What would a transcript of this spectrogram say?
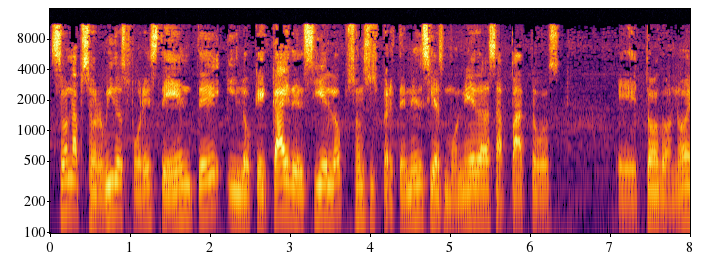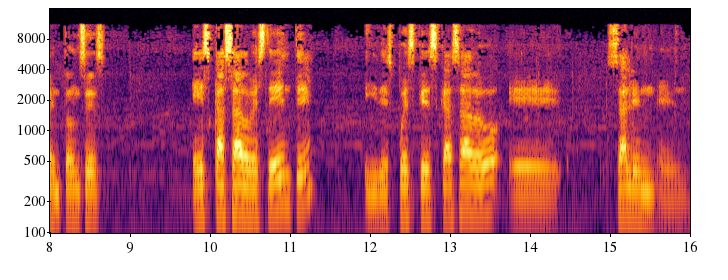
son absorbidos por este ente y lo que cae del cielo son sus pertenencias, monedas, zapatos, eh, todo, ¿no? Entonces es casado este ente y después que es casado eh, salen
